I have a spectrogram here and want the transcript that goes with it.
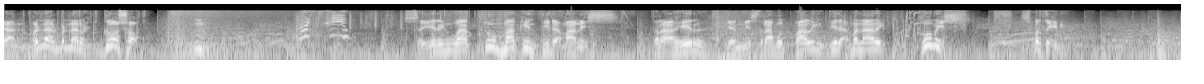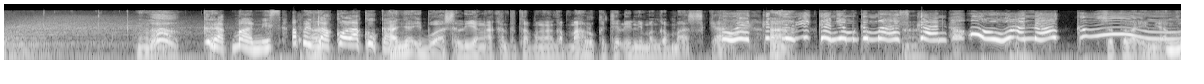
Dan benar-benar gosok. Hmm. Seiring waktu makin tidak manis. Terakhir, jenis rambut paling tidak menarik, kumis. Seperti ini. gerak manis. Apa yang telah kau lakukan? Hanya ibu asli yang akan tetap menganggap makhluk kecil ini menggemaskan. Ah, Ikan yang menggemaskan. Oh, anakku. setelah ini aku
